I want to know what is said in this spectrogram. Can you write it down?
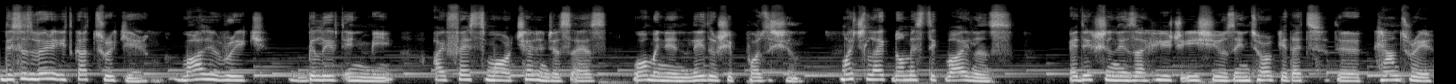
This is where it got tricky. While Rick believed in me, I faced more challenges as a woman in leadership position. Much like domestic violence, Addiction is a huge issue in Turkey that the country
